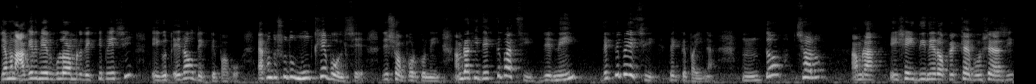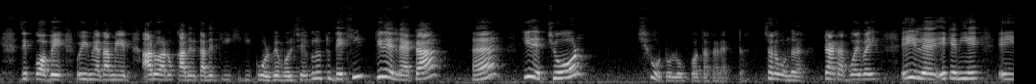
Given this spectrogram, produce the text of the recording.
যেমন আগের মেয়েগুলো আমরা দেখতে পেয়েছি এগো- এরাও দেখতে পাবো। এখন তো শুধু মুখে বলছে যে সম্পর্ক নেই। আমরা কি দেখতে পাচ্ছি? যে নেই, দেখতে পেয়েছি, দেখতে পাই না। তো চলো আমরা এই সেই দিনের অপেক্ষায় বসে আছি যে কবে ওই ম্যাডামের আরও আরও কাদের কাদের কী কী করবে বলছে। এগুলো একটু দেখি। কিরে ল্যাটা? হ্যাঁ? কিরে চোর? ছোট লোক কথাকার একটা। চলো বন্ধুরা, টাটা বয় বাই এই একে নিয়ে এই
